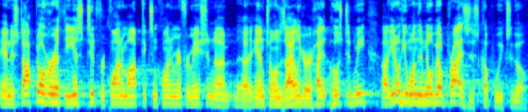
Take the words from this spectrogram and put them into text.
And I stopped over at the Institute for Quantum Optics and Quantum Information. Uh, uh, Anton Zeilinger hosted me. Uh, you know, he won the Nobel Prize just a couple weeks ago.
